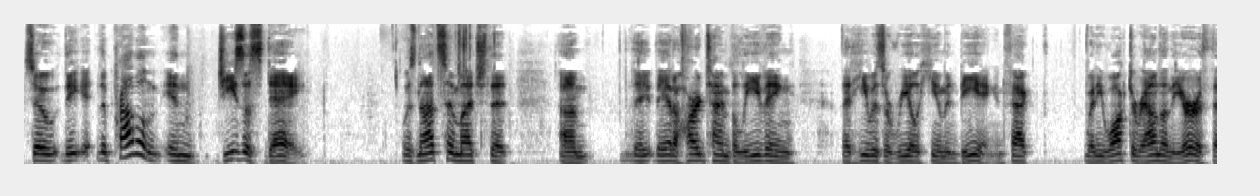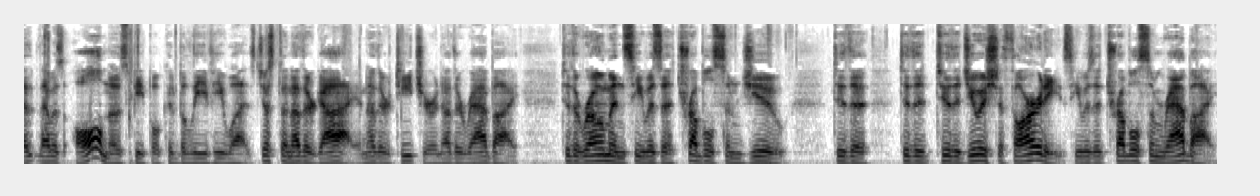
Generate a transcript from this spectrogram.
So the the problem in Jesus' day was not so much that um, they they had a hard time believing that he was a real human being. In fact, when he walked around on the earth, that, that was all most people could believe he was just another guy, another teacher, another rabbi. To the Romans, he was a troublesome Jew. To the to the to the Jewish authorities, he was a troublesome rabbi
